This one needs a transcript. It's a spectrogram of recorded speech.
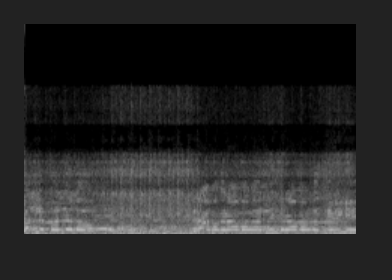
పల్లె పల్లెలో గ్రామ గ్రామాలు అన్ని గ్రామాల్లో తిరిగి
